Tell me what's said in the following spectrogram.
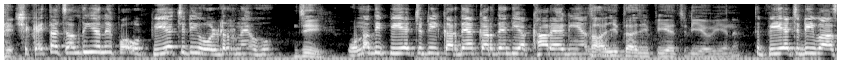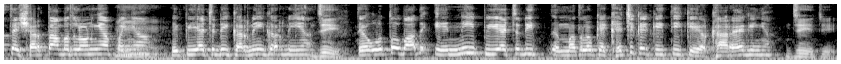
ਤੇ? ਸ਼ਿਕਾਇਤਾਂ ਚੱਲਦੀਆਂ ਨੇ ਪ- ਉਹ ਡੀ ਹੋਲਡਰ ਨੇ ਉਹ। ਜੀ। ਉਹਨਾਂ ਦੀ ਡੀ ਕਰਦਿਆਂ ਕਰਦਿਆਂ ਦੀ ਅੱਖਾਂ ਰਹਿ ਗਈਆਂ। ਤਾਜੀ ਤਾਜੀ ਡੀ ਹੋਈ ਹੈ ਨਾ? ਤੇ ਡੀ ਵਾਸਤੇ ਸ਼ਰਤਾਂ ਬਦਲਾਉਣੀਆਂ ਪਈਆਂ। ਵੀ ਡੀ ਕਰਨੀ ਹੀ ਕਰਨੀ ਆ। ਜੀ। ਤੇ ਉਹ ਤੋਂ ਬਾਅਦ ਇੰਨੀ ਡੀ ਮਤਲਬ ਕਿ ਖਿੱਚ ਕੇ ਕੀਤੀ ਕਿ ਅੱਖਾਂ ਰਹਿ ਗਈਆਂ। ਜੀ ਜੀ।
